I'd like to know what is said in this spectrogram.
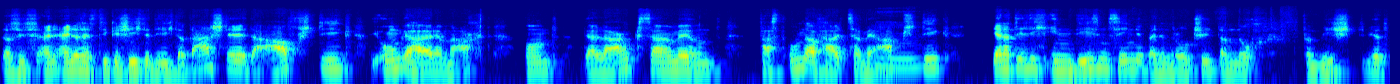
das ist ein, einerseits die Geschichte, die ich da darstelle, der Aufstieg, die ungeheure Macht und der langsame und fast unaufhaltsame mhm. Abstieg der natürlich in diesem Sinne bei den Rothschild dann noch vermischt wird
